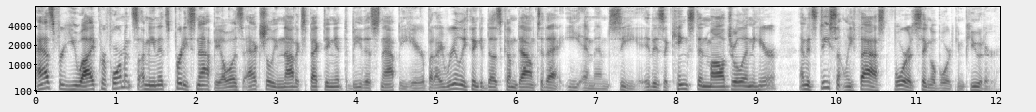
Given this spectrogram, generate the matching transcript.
As for UI performance, I mean, it's pretty snappy. I was actually not expecting it to be this snappy here, but I really think it does come down to that eMMC. It is a Kingston module in here, and it's decently fast for a single board computer.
